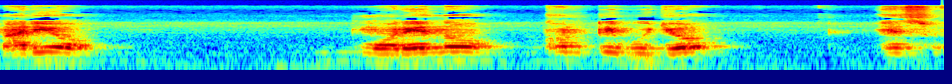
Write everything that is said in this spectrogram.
Mario Moreno contribuyó en su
